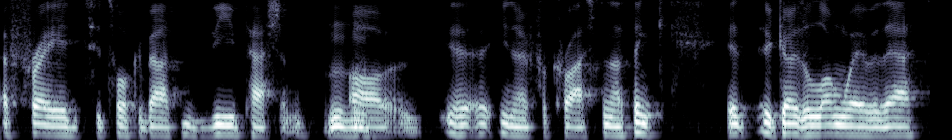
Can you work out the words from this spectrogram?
afraid to talk about the passion Mhm. of, uh, you know, for Christ. And I think it, it goes a long way with that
